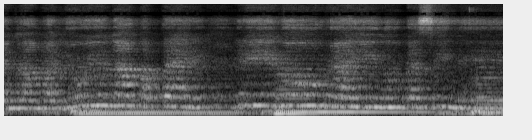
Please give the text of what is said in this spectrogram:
я намалюю на папері рідну Україну без війни.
